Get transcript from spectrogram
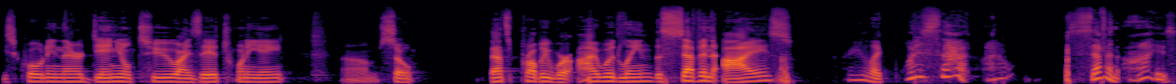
He's quoting there. Daniel 2, Isaiah 28. Um, so that's probably where I would lean. The seven eyes. Are you like, what is that? I don't. Seven eyes.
